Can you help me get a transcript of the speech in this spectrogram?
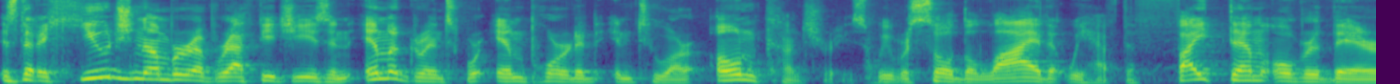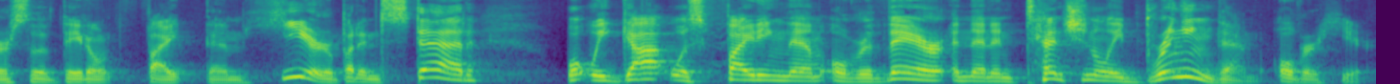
is that a huge number of refugees and immigrants were imported into our own countries. We were sold the lie that we have to fight them over there so that they don't fight them here. But instead, what we got was fighting them over there and then intentionally bringing them over here.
